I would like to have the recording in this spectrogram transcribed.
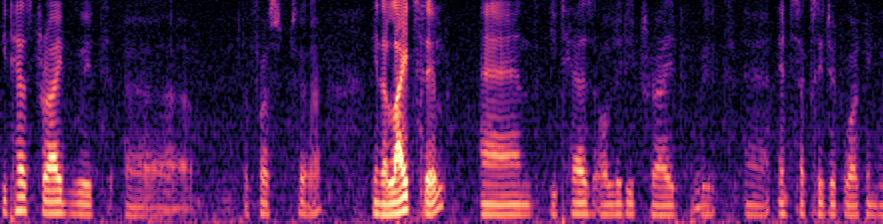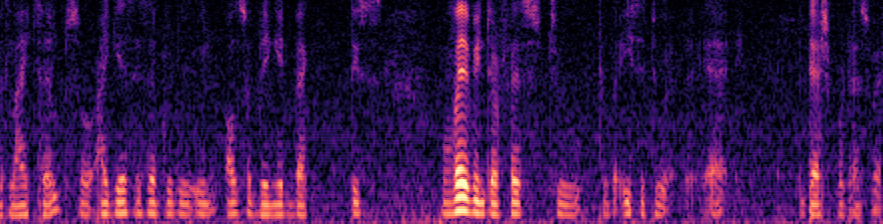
It has tried with uh, the first uh, in the Lightsail and it has already tried with uh, and succeeded working with Lightsail so I guess SFTP will also bring it back this web interface to to the EC2 uh, dashboard as well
